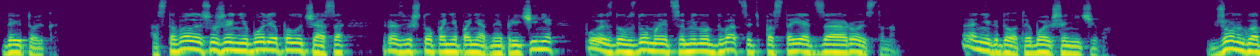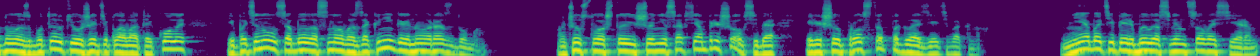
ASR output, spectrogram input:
да и только. Оставалось уже не более получаса, разве что по непонятной причине поезду вздумается минут двадцать постоять за Ройстоном. Анекдоты, больше ничего. Джон глотнул из бутылки уже тепловатой колы и потянулся было снова за книгой, но раздумал. Он чувствовал, что еще не совсем пришел в себя и решил просто поглазеть в окно. Небо теперь было свинцово-серым.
